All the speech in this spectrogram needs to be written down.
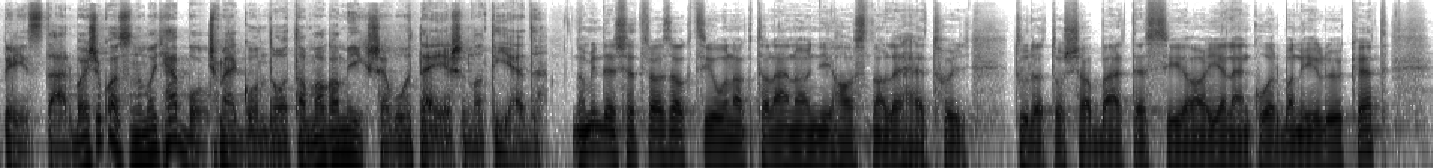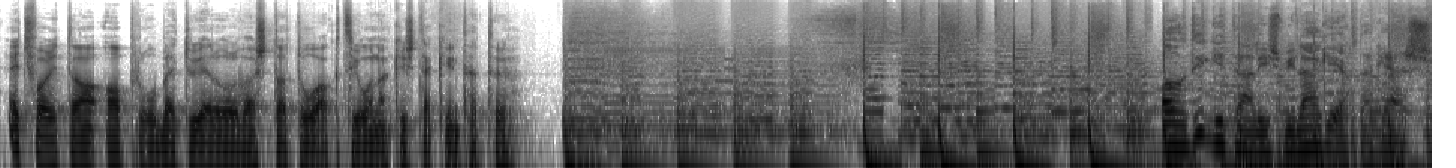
pénztárban. És akkor azt mondom, hogy hát bocs, meggondoltam maga, mégse volt teljesen a tied. Na minden esetre az akciónak talán annyi haszna lehet, hogy tudatosabbá teszi a jelenkorban élőket. Egyfajta apró betű elolvastató akciónak is tekinthető. A digitális világ érdekes.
